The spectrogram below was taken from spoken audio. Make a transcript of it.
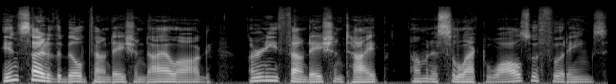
Inside of the Build Foundation dialog, underneath Foundation Type, I'm going to select walls with footings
